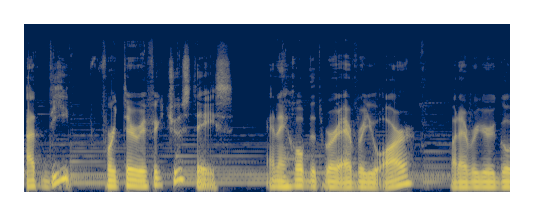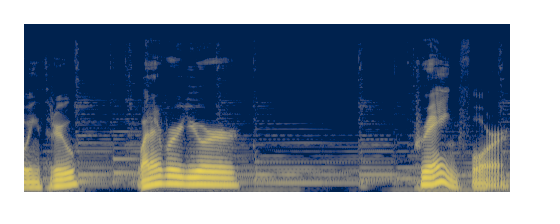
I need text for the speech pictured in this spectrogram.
at Deep for Terrific Tuesdays. And I hope that wherever you are, whatever you're going through, whatever you're praying for,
